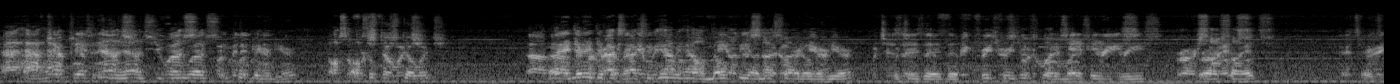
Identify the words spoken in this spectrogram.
a half uh, Japanese and half US US equipment in here. Also, Also for for stowage. stowage. Uh, Uh, many, different racks. racks. Again, Again, we have a Melfi on this side over here, which is, is a, a, the big big freezers freezers go go to to minus minus 80 80 degrees for our science. It's It's very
